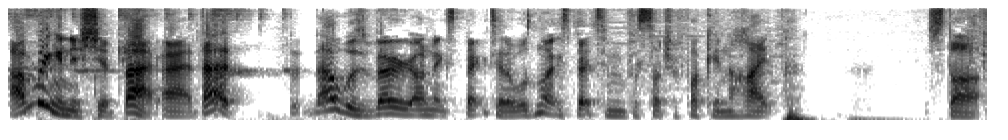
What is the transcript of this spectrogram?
I'm bringing this shit back. Right, that that was very unexpected. I was not expecting for such a fucking hype start.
